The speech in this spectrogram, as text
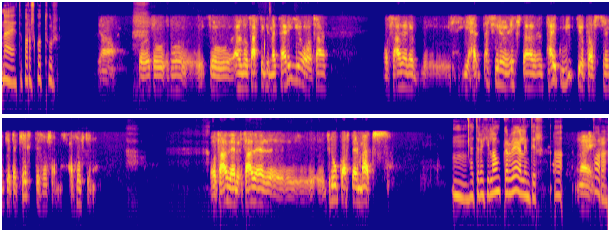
Nei, þetta er bara skottúr. Já, þú, þú, þú, þú, ef þú þarft ekki með ferju og það og það eru, ég held að séu ykkur tæp 90% sem geta kyrti þá saman af fólkinu. Og það er, það er trúkort er max. Mm, þetta er ekki langar vegalindir að fara.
